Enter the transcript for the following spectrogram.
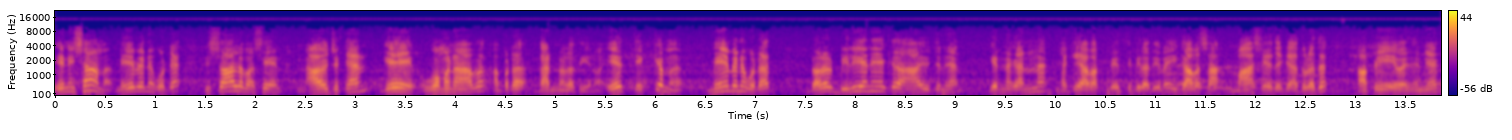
ඒ නිසාම මේ වෙනකොට විශාල වශයෙන් ආයෝජකයන්ගේ වමනාව අපට ගන්නවලා තියෙනවා. ඒත් එක්කම මේ වෙනකොටත් ඩොලර් බිලියනයක ආයෝජනයන් ගෙන්න ගන්න හැකියාවක් තිබිලා තියෙනවා. ඊගව මාසය දෙක ඇතුළත අපි ඒ වෙනුවෙන්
